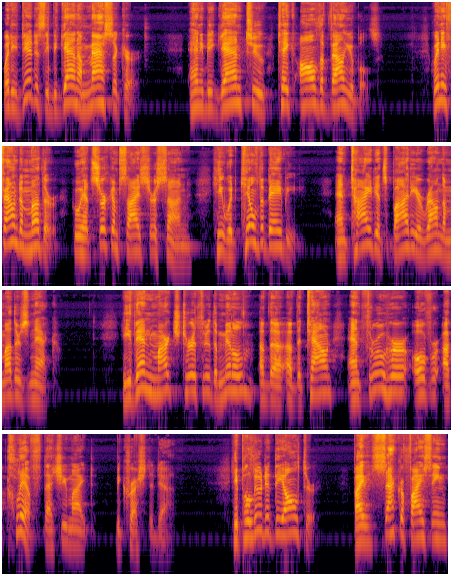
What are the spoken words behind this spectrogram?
what he did is he began a massacre and he began to take all the valuables. When he found a mother who had circumcised her son, he would kill the baby and tied its body around the mother's neck. He then marched her through the middle of the, of the town and threw her over a cliff that she might be crushed to death. He polluted the altar by sacrificing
